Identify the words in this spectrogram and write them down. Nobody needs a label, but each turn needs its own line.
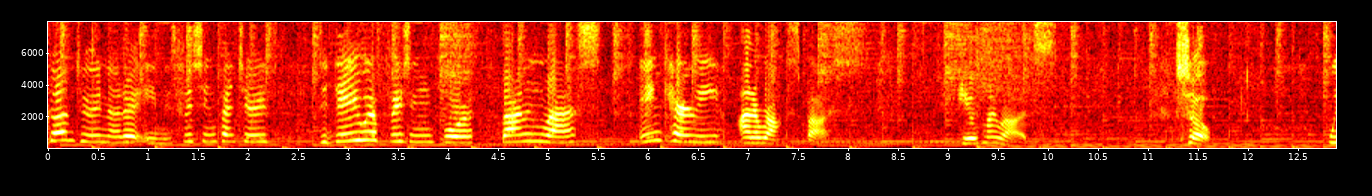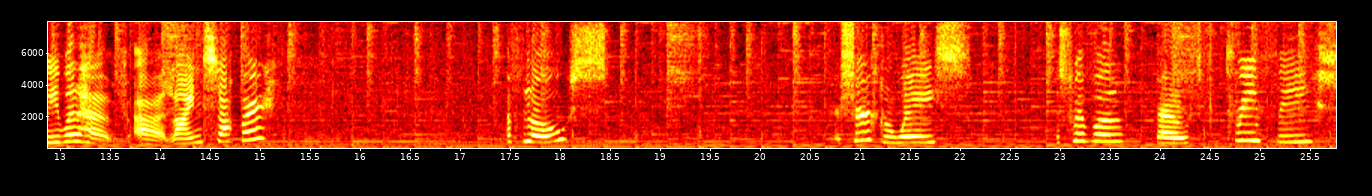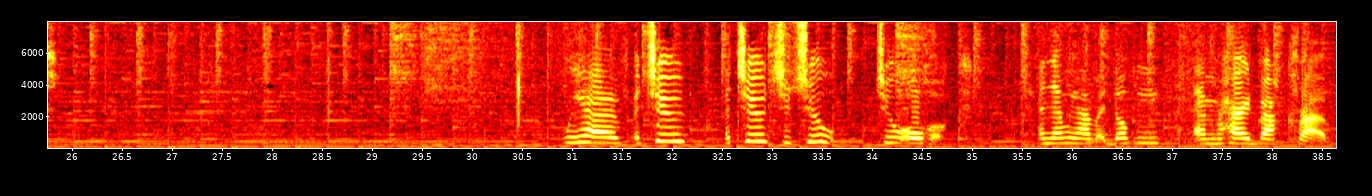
welcome to another Amy's Fishing Adventures. Today we're fishing for Ballan Wrasse in Kerry on a rock spot. Here's my rods. So, we will have a line stopper, a float, a circle weight, a swivel about three feet, we have a two, a two to two, two O hook. And then we have a lovely um, hardback crab.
